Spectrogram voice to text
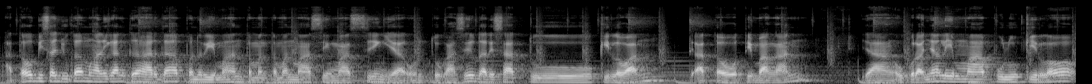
atau bisa juga mengalihkan ke harga penerimaan teman-teman masing-masing ya untuk hasil dari satu kiloan atau timbangan yang ukurannya 50 kilo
